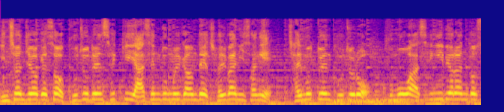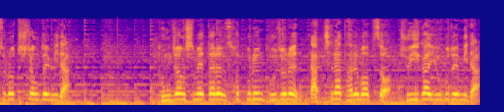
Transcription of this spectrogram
인천 지역에서 구조된 새끼 야생동물 가운데 절반 이상이 잘못된 구조로 부모와 생이별한 것으로 추정됩니다. 동정심에 따른 섣부른 구조는 납치나 다름없어 주의가 요구됩니다.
